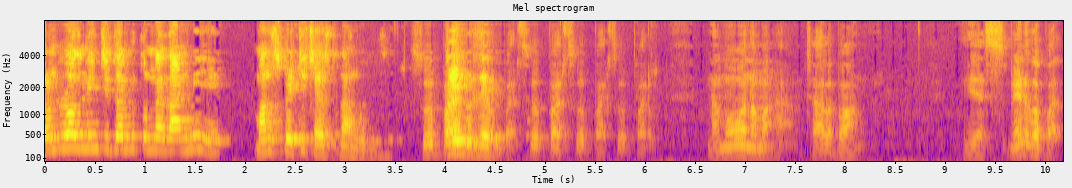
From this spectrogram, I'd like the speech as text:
రెండు రోజుల నుంచి జరుగుతున్న దాన్ని మనసు పెట్టి చేస్తున్నాం గురించి super. Super super super super. నమో నమ. చాలా బాగుంది. ఎస్ వేణుగోపాల్.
